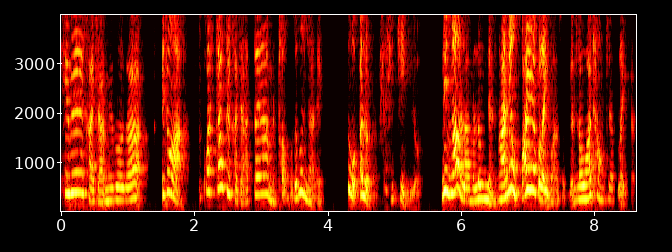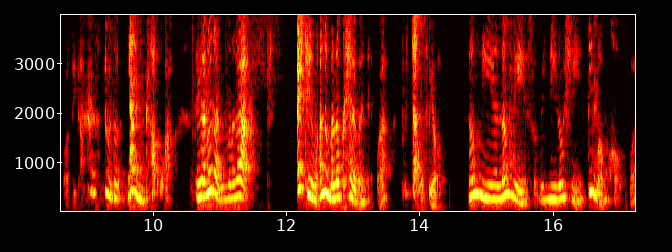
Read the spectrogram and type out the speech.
ထည့်ပေးတဲ့ခါကျမြေဘက်ကအဲ့တော့ကွာကြောက်တဲ့ခါကျအတန်းကမထောက်ဘူးတော်တော်ညာလေသူ့အဲ့လိုလှည့်ကြည့်ပြီးတော့နင်ငါ့လာမလုံးနဲ့ငါနင်ကိုပိုင်းရပလိုက်ပါဆိုပြီးလောဝါထောင်ချက်ပလိုက်တာပေါ့ဒီကအဲ့တော့ညမထောက်ပါဒါကလို့ဒါမြေဘက်ကအဲ့ချိန်မှာအဲ့လိုမလုပ်ခဲ့ပဲနဲ့ကွာသူကြောက်ပြီးတော့ လုံနေရလုံနေရဆိုပြီးနေလို့ရှိရင်တိမှာမဟုတ်ဘူးကွာ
